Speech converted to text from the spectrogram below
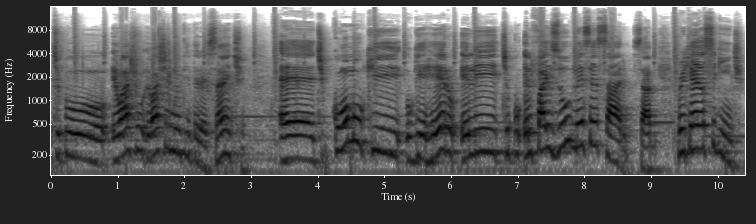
Tipo, eu acho, eu achei muito interessante é, de como que o guerreiro ele tipo ele faz o necessário, sabe? Porque é o seguinte,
